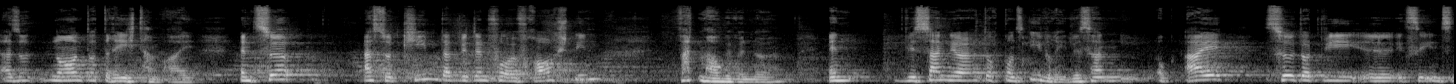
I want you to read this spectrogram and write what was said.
also, non, dort recht ham ei. Und so, als dort kim, dass wir dann vor der Frau stehen, was mauge wir nur? Und wir sind ja doch ganz ivrig, wir sind auch ei, so dort wie, äh, ich sehe uns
